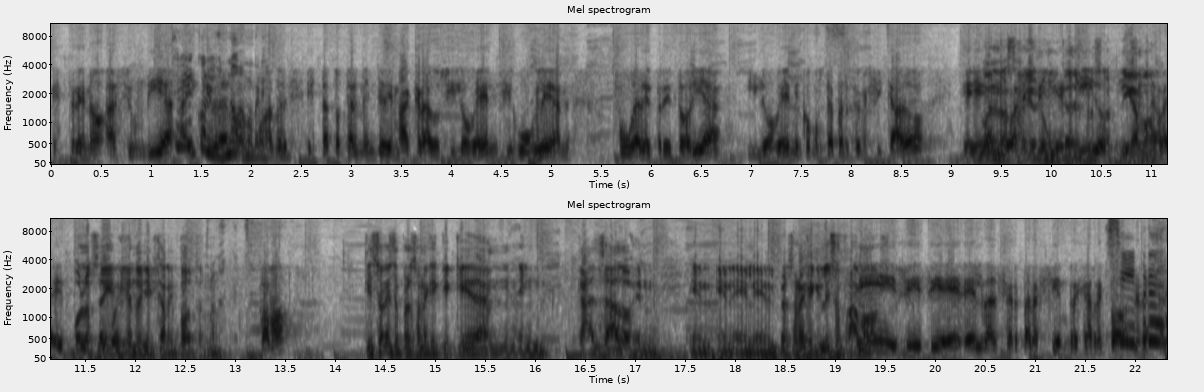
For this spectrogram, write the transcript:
Estrenó hace un día. Hay que los verla, nombres, vamos a ver. ¿no? Está totalmente demacrado. Si lo ven, si googlean Fuga de Pretoria y lo ven cómo está personificado. eh, Igual no salió nunca del personaje. Digamos, una- eh, vos lo seguís igual- viendo y es Harry Potter, ¿no? ¿Cómo? Que son esos personajes que quedan encallados en, en, en- en el personaje que lo hizo famoso. sí, sí, digamos. sí. Él, él va a ser para siempre Harry Potter. Sí, pero es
